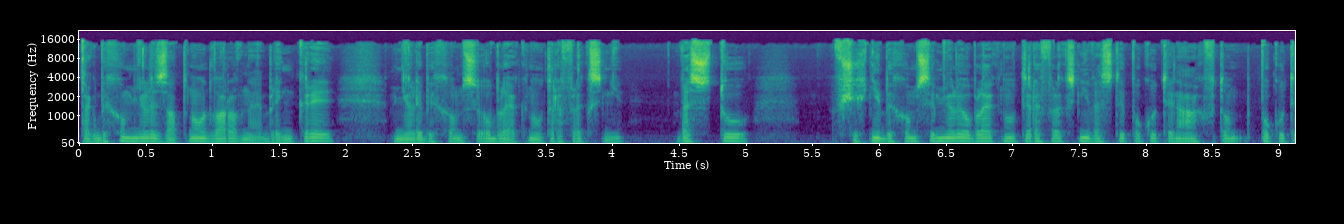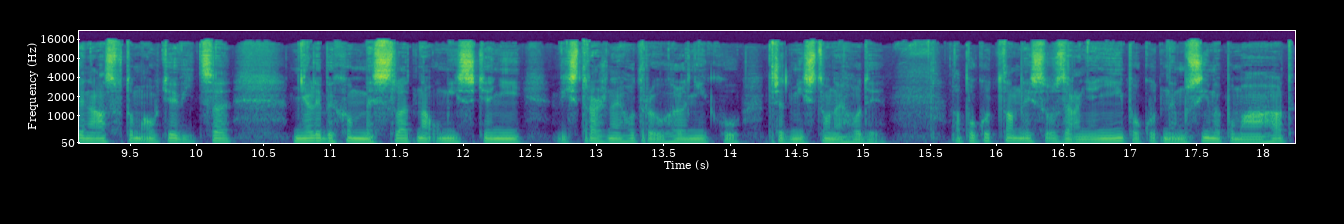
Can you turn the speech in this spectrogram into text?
tak bychom měli zapnout varovné blinkry, měli bychom si obléknout reflexní vestu, všichni bychom si měli obléknout ty reflexní vesty, pokud je, v tom, pokud je nás v tom autě více, měli bychom myslet na umístění výstražného trojuhelníku před místo nehody. A pokud tam nejsou zranění, pokud nemusíme pomáhat,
